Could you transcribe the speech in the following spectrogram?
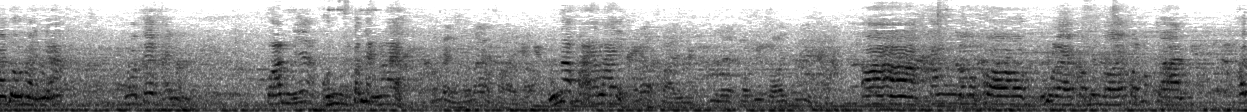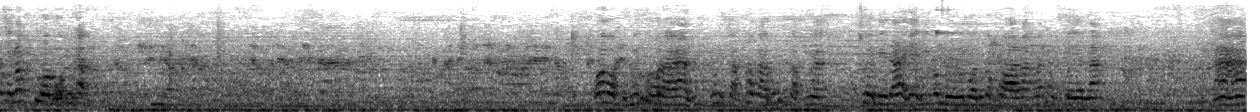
มาดูหน่อยเนี้ยมาแก้ไขหน่อยวันเนี้ยคุณตำแหน่งอะไรตำแหน่งหัวหน้าฝ่ายครับหัวหน้าฝ่ายอะไรหัวหน้าฝ่ายดูแลความเรียบร้อยที่นี่ครับอ่าทางรปภดูแลความเรียบร้อยความพิการเขาจะล็อกตัวผมครับว่าผมไม่โบราณรุ่นกลับเข้ามารุ่นกลับเนี่ย ช่วยไม่ได้แค่นี้ก็มือบนก็พอแล้วไม่ต้องเตือนละนะฮะ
